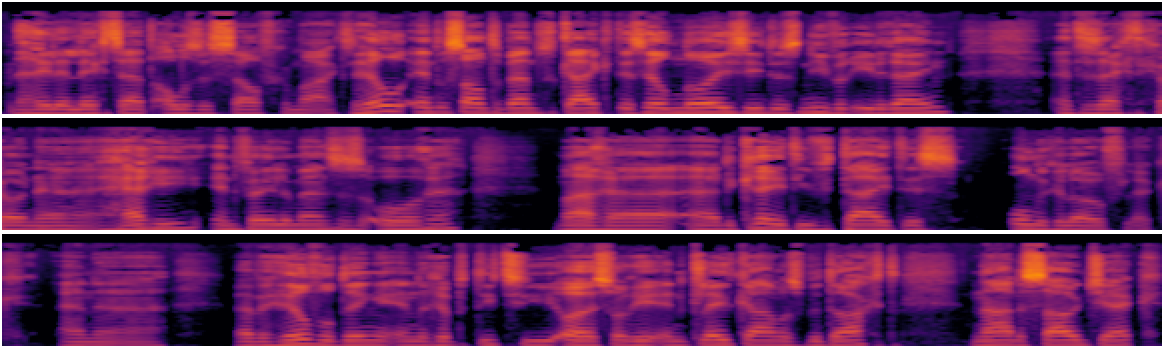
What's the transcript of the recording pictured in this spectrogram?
de hele lichtset, alles is zelf gemaakt. Heel interessante band om te kijken. Het is heel noisy, dus niet voor iedereen. En het is echt gewoon eh herrie in vele mensen's oren. Maar eh, eh, de creativiteit is ongelooflijk. En we hebben heel veel dingen in de repetitie, oh, sorry, in kleedkamers bedacht na de soundcheck.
